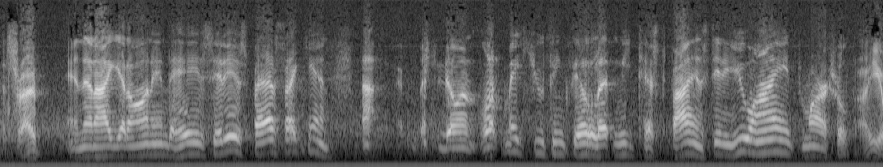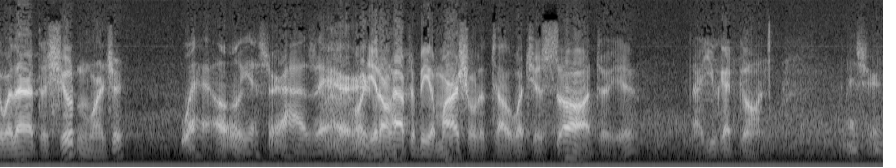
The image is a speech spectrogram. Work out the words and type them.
That's right. And then I get on into Hays City as fast as I can. Now, Mr. Dillon, what makes you think they'll let me testify instead of you? I ain't the marshal. Uh, you were there at the shooting, weren't you? Well, yes, sir, I was there. Well, you don't have to be a marshal to tell what you saw, do you? Now, you get going. Yes, sir.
